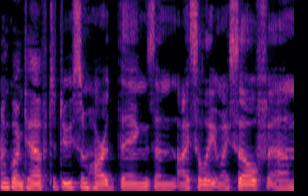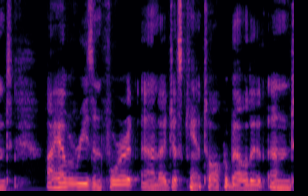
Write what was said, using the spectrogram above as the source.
I'm going to have to do some hard things and isolate myself, and I have a reason for it, and I just can't talk about it. And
